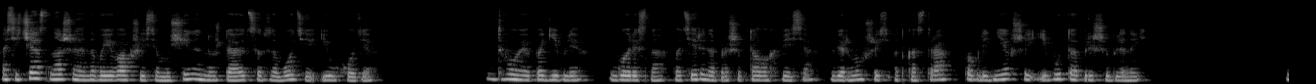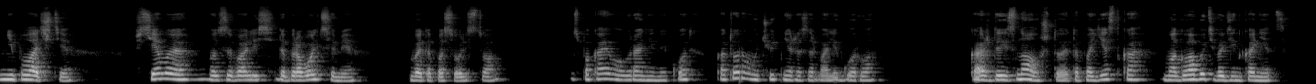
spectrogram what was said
А сейчас наши навоевавшиеся мужчины нуждаются в заботе и уходе. «Двое погибли», — горестно, потерянно прошептала Хвеся, вернувшись от костра, побледневший и будто пришибленный. «Не плачьте. Все мы вызывались добровольцами в это посольство, успокаивал раненый кот, которому чуть не разорвали горло. Каждый знал, что эта поездка могла быть в один конец.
